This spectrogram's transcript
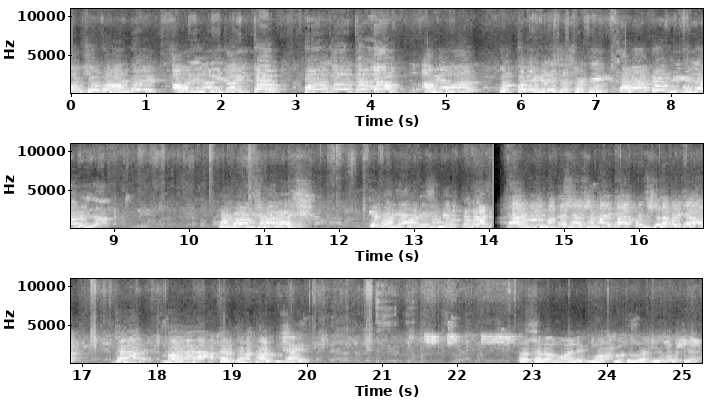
অংশগ্রহণ করে আমার ইমানি দায়িত্ব পূরণ করার জন্য আমি আমার বক্তব্য এখানে শেষ করছি। আমার তো বিল্লাহ। মহতারাম সমাবেশ এ পর্যায়ে আমাদের সামনে বক্তব্য রাখছেন দারুল মাদ্রাসার সম্মানিত প্রতিষ্ঠাতা পরিচালক জনাব মাওলানা আখতারুজ্জামান ফারুকি সাহেব السلام عليكم ورحمة الله وبركاته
